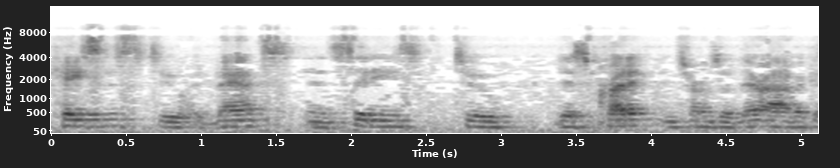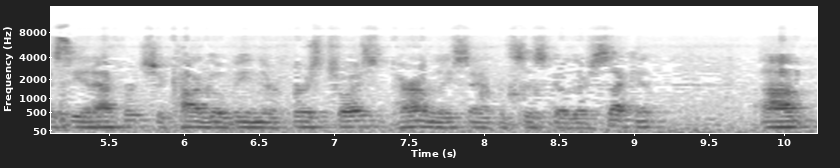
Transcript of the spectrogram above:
cases to advance in cities to discredit in terms of their advocacy and efforts, Chicago being their first choice, apparently San Francisco their second, um,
